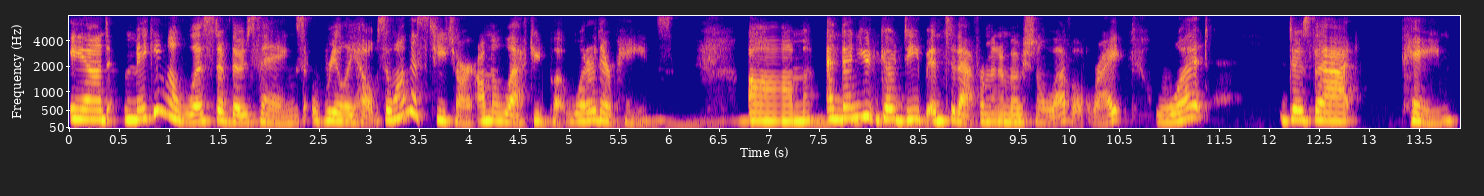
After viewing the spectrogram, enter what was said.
And making a list of those things really helps. So on this T chart on the left, you'd put what are their pains? Um, and then you'd go deep into that from an emotional level, right? What does that pain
